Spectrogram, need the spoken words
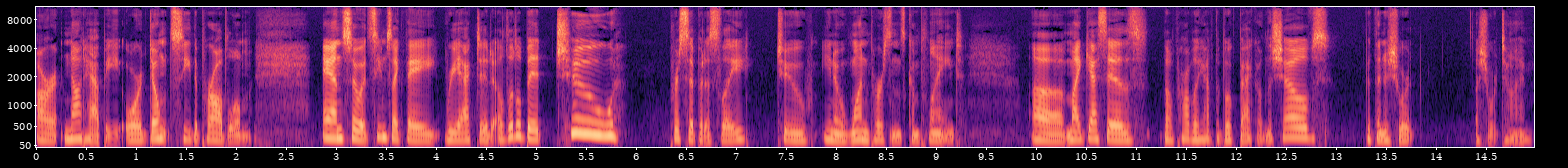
are not happy or don't see the problem and so it seems like they reacted a little bit too precipitously to you know one person's complaint uh, my guess is they'll probably have the book back on the shelves within a short a short time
